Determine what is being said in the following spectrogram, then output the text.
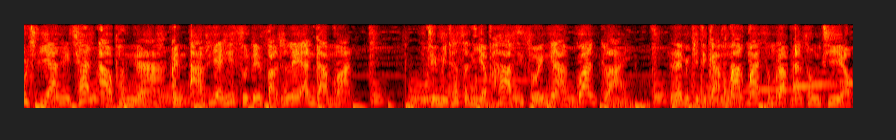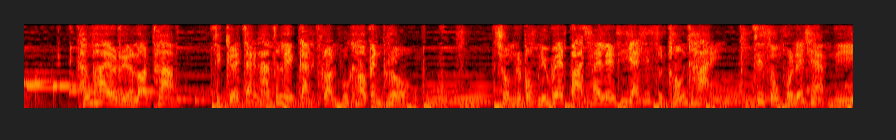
อุทยานแห่งชาติอ่าวพังงา เป็นอ่าวที่ใหญ่ที่สุดในฝั่งทะเลอันดามัน จึงมีทัศนียภาพที่สวยงามกว้างไกล และมีกิจกรรมมากมายสำหรับนักท่องเที่ยว ทั้งพายเรือลอดถ้ำที่เกิดจากน้ำทะเลกัดกร่อนภูเขาเป็นโพรงชมระบบนิเวศป่าชายเลนที่ใหญ่ที่สุดของไทย ที่ส่งผลให้แถบนี้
